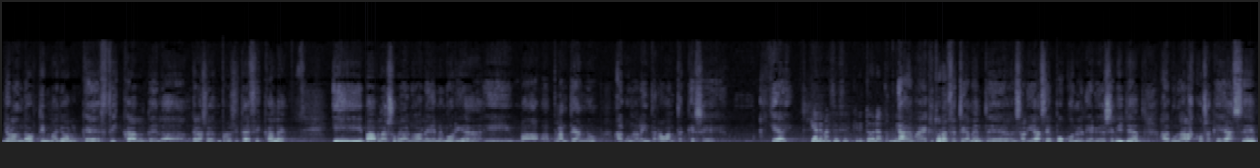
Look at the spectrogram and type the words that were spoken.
Yolanda Ortiz Mayor, que es fiscal de la, de la Asociación Progresista de Fiscales, y va a hablar sobre la nueva ley de memoria y va a plantearnos algunas de las interrogantes que, se, que hay. Que además es escritora también. Además es escritora, efectivamente. Salía hace poco en el diario de Sevilla. Algunas de las cosas que hace.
